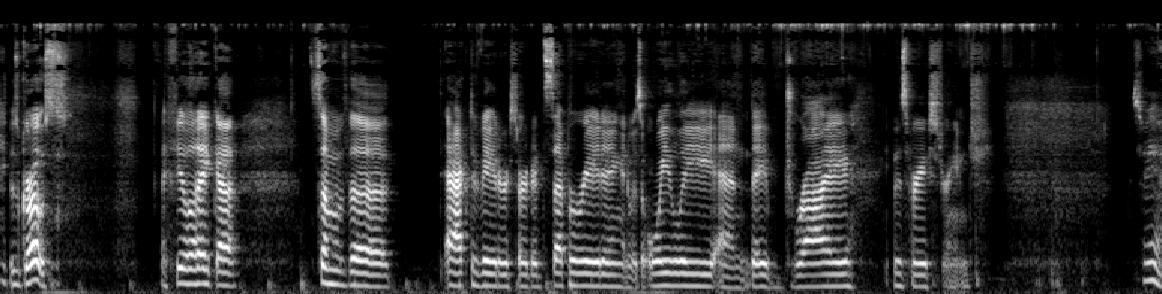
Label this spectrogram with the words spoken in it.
it was gross. I feel like uh, some of the activator started separating and it was oily and they dry. It was very strange. So yeah,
